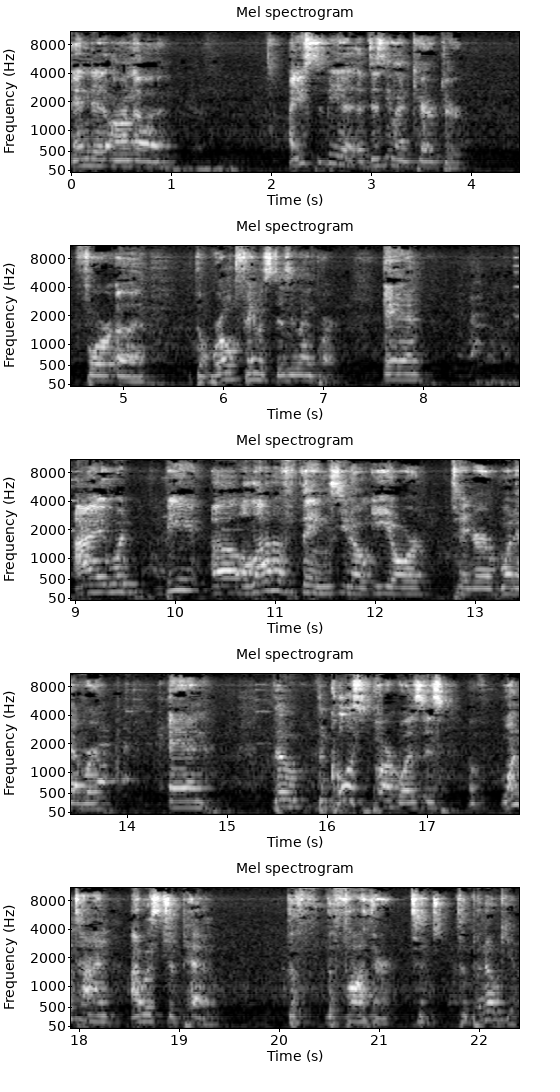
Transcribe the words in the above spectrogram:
end it on, uh, I used to be a, a Disneyland character for, uh, the world famous Disneyland park. And I would be uh, a lot of things, you know, Eeyore, Tigger, whatever. And the the coolest part was is one time I was Geppetto, the the father to to Pinocchio,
